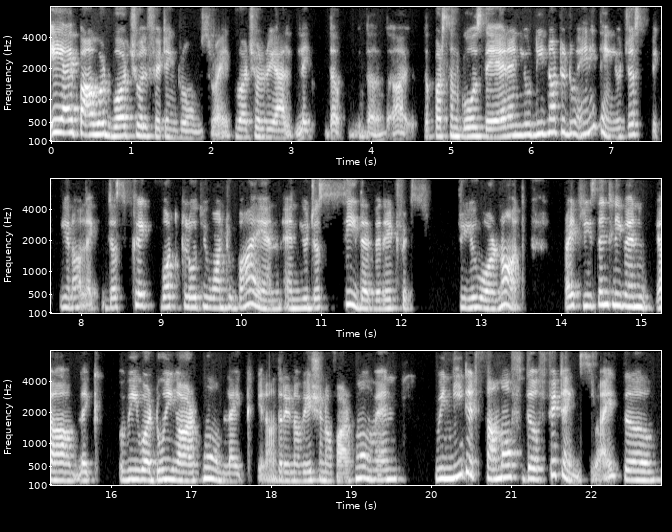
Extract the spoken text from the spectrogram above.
AI powered virtual fitting rooms, right? Virtual reality, like the the uh, the, person goes there and you need not to do anything. You just you know like just click what cloth you want to buy and and you just see that whether it fits to you or not, right? Recently, when um, like we were doing our home, like you know the renovation of our home, and we needed some of the fittings, right? The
